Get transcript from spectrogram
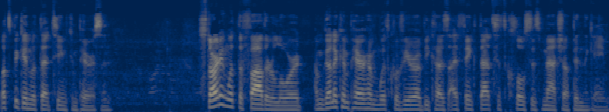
Let's begin with that team comparison. Starting with the Fire Lord, I'm going to compare him with Kuvira because I think that's his closest matchup in the game.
